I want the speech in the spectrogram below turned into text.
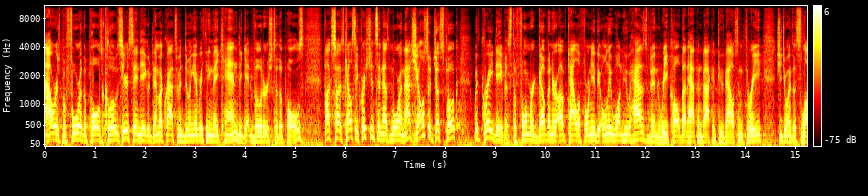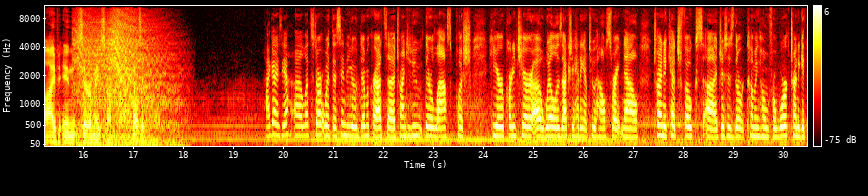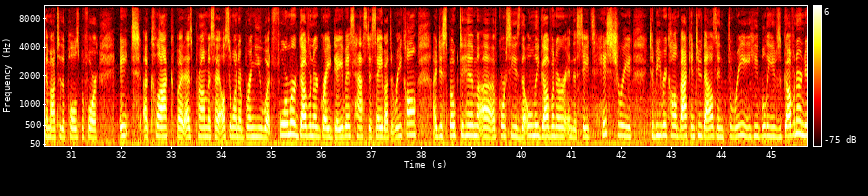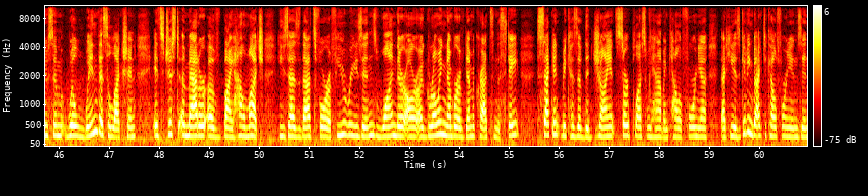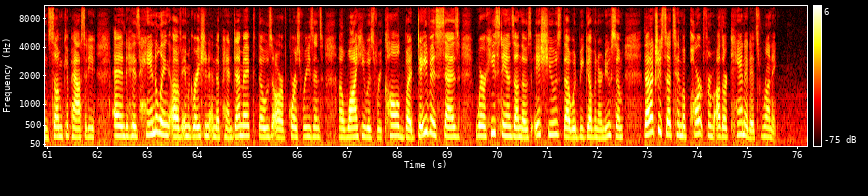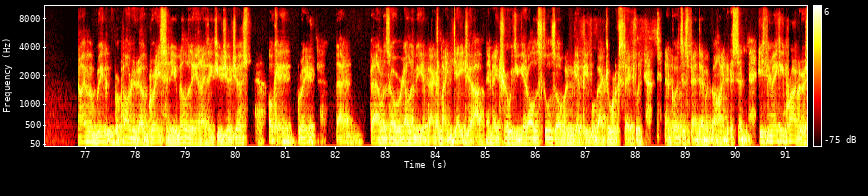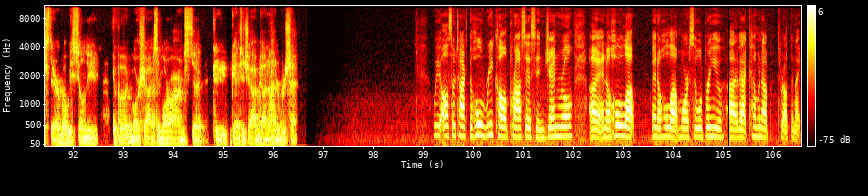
Hours before the polls close here, San Diego Democrats have been doing everything they can to get voters to the polls. Fox 5's Kelsey Christensen has more on that. She also just spoke with Gray Davis, the former governor of California, the only one who has been recalled. That happened back in 2003. She joins us live in Serra Mesa. Kelsey. Hi guys, yeah, uh, let's start with the San Diego Democrats uh, trying to do their last push here. Party Chair uh, Will is actually heading up to a house right now, trying to catch folks uh, just as they're coming home from work, trying to get them out to the polls before 8 o'clock. But as promised, I also want to bring you what former Governor Gray Davis has to say about the recall. I just spoke to him. Uh, of course, he is the only governor in the state's history to be recalled back in 2003. He believes Governor Newsom will win this election. It's just a matter of by how much. He says that's for a few reasons. One, there are a growing number of Democrats in the state. Second, because of the giant surplus we have in California that he is giving back to Californians in some capacity. And his handling of immigration and the pandemic, those are, of course, reasons uh, why he was recalled. But Davis says where he stands on those issues, that would be Governor Newsom, that actually sets him apart from other candidates running. I'm a big proponent of grace and humility, and I think you just, okay, great. That battle is over. Now let me get back to my day job and make sure we can get all the schools open and get people back to work safely and put this pandemic behind us. And he's been making progress there, but we still need to put more shots and more arms to, to get the job done 100%. We also talked the whole recall process in general uh, and a whole lot and a whole lot more. So we'll bring you uh, that coming up throughout the night.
